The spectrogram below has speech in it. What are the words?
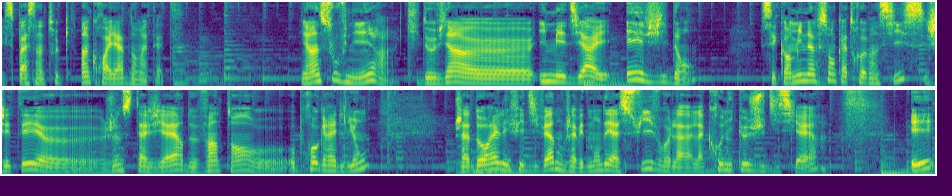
Il se passe un truc incroyable dans ma tête. Il y a un souvenir qui devient euh, immédiat et évident. C'est qu'en 1986, j'étais euh, jeune stagiaire de 20 ans au, Progrès de Lyon. J'adorais les faits divers, donc j'avais demandé à suivre la, la chroniqueuse judiciaire. Et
